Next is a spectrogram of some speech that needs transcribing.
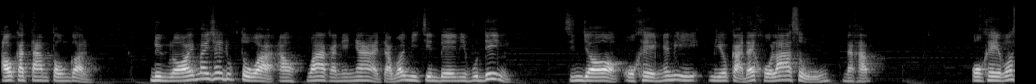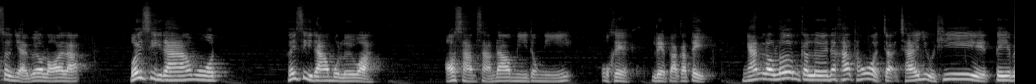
เอากันตามตรงก่อน 100 ไม่ใช่ทุกตัว เอาว่ากันง่ายๆ แต่ว่ามีจินเบมีพุดดิ้งจินยอโอเคงั้นมีมีโอกาสได้โคล่าสูงนะครับ โอเคเพราะส่วนใหญ่เวลร้อยละเฮ้ยสี่ดาวหมดเฮ้ยสี่ดาวหมดเลยว่ะอ๋อสามสามดาวมีตรงนี้ โอเคเลทปกติ งั้นเราเริ่มกันเลยนะครับ ทั้งหมดจะใช้อยู่ที่ตีไป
